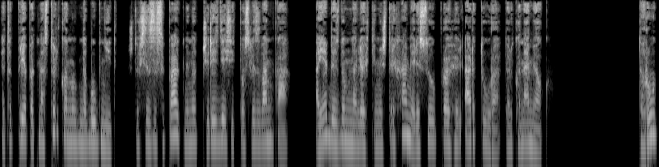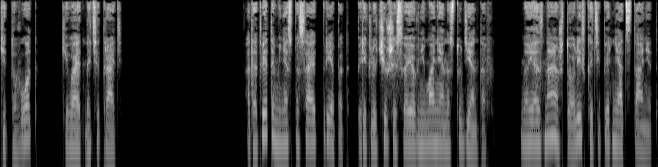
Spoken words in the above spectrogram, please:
Этот препод настолько нудно бубнит, что все засыпают минут через десять после звонка, а я бездумно легкими штрихами рисую профиль Артура, только намек. То руки, то вот, кивает на тетрадь. От ответа меня спасает препод, переключивший свое внимание на студентов. Но я знаю, что Алиска теперь не отстанет.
